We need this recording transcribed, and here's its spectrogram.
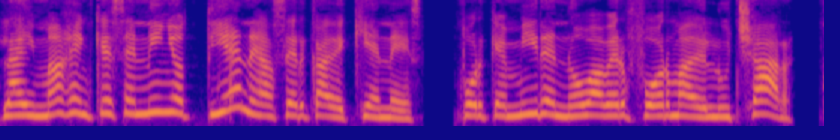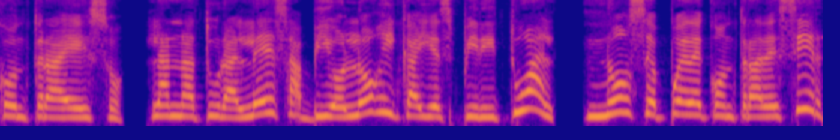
la imagen que ese niño tiene acerca de quién es. Porque mire, no va a haber forma de luchar contra eso. La naturaleza biológica y espiritual no se puede contradecir.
